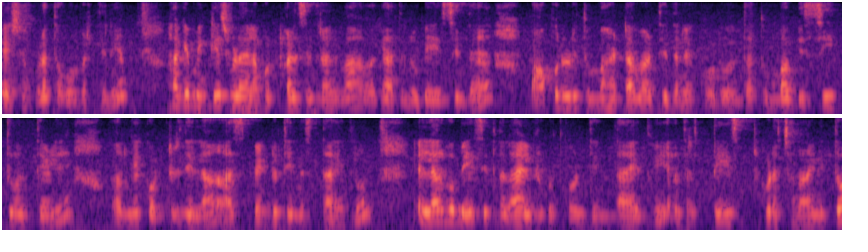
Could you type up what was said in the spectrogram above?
ರೇಷನ್ ಕೂಡ ತೊಗೊಂಬರ್ತೀನಿ. ಹಾಗೆ ಮೆಕ್ಕೆಜೋಳ ಎಲ್ಲ ಕೊಟ್ಟು ಕಳಿಸಿದ್ರಲ್ವ? ಹಾಗಾಗಿ ಅದನ್ನು ಬೇಯಿಸಿದ್ದೆ. ಪಾಪು ನೋಡಿ ತುಂಬ ಹಠ ಮಾಡ್ತಿದ್ದಾನೆ ಕೊಡು ಅಂತ. ತುಂಬ ಬಿಸಿ ಇತ್ತು ಅಂತೇಳಿ ಅವ್ನಿಗೆ ಕೊಟ್ಟಿರಲಿಲ್ಲ. ಹಸ್ಬೆಂಡು ತಿನ್ನಿಸ್ತಾ ಇದ್ರು. ಎಲ್ಲರಿಗೂ ಬೇಯಿಸಿದ್ವಲ್ಲ ಎಲ್ಲರೂ ಕೂತ್ಕೊಂಡು ತಿಂತಾಯಿದ್ವಿ ಅದರ ಟೇಸ್ಟ್ ಕೂಡ ಚೆನ್ನಾಗಿತ್ತು.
